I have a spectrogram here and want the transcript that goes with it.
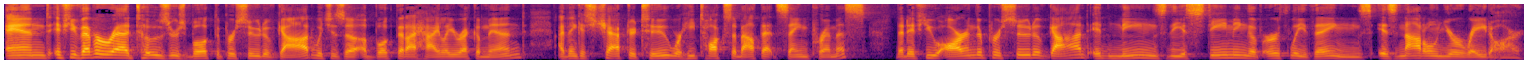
And if you've ever read Tozer's book, The Pursuit of God, which is a, a book that I highly recommend, I think it's chapter two where he talks about that same premise that if you are in the pursuit of God, it means the esteeming of earthly things is not on your radar.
